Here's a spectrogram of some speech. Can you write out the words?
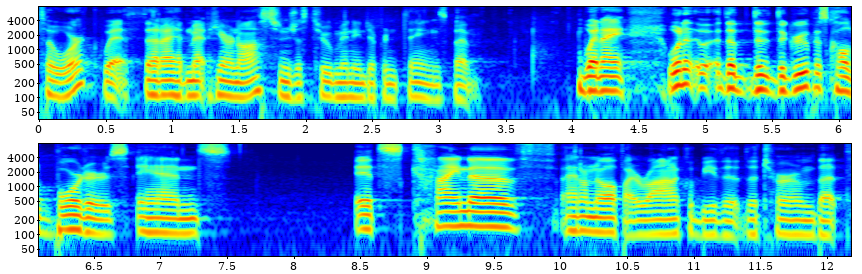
to work with that I had met here in Austin just through many different things. But when I when the, the the group is called Borders and it's kind of I don't know if ironic would be the, the term, but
